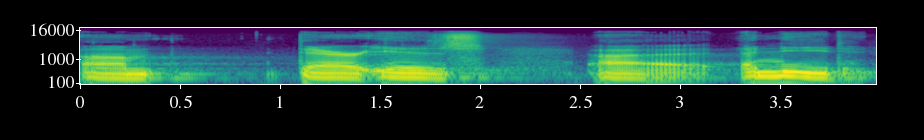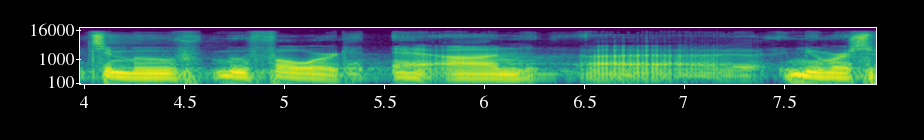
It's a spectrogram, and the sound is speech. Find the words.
um, there is uh, a need to move move forward uh, on uh, numerous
